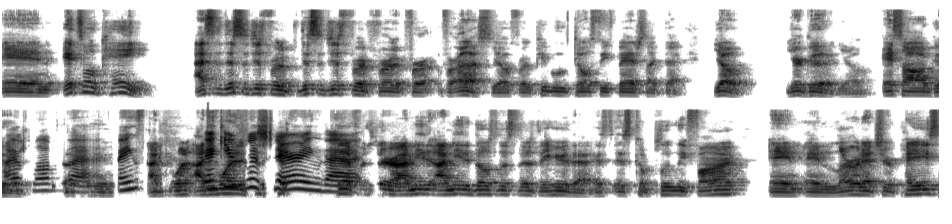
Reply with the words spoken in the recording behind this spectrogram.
and it's okay. I said this is just for this is just for for for for us, yo, for people who don't speak Spanish like that. Yo, you're good, yo. It's all good. I love that. Thanks. I just want, I Thank you for sharing that. Yeah, for sure. I needed I needed those listeners to hear that. It's it's completely fine and and learn at your pace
